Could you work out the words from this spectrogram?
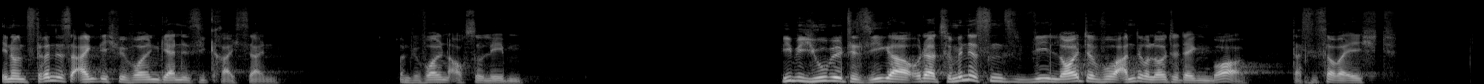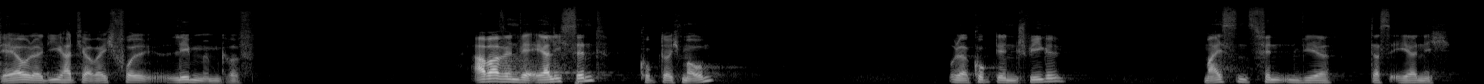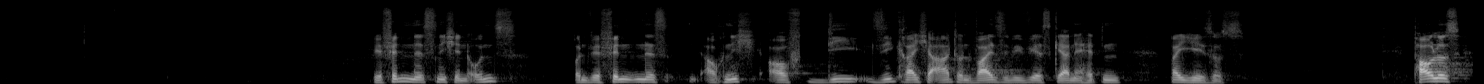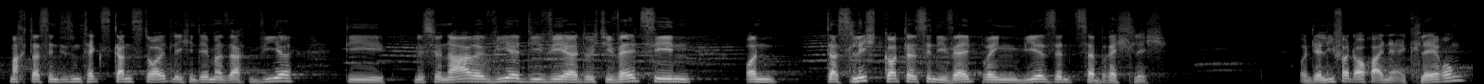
In uns drin ist eigentlich, wir wollen gerne siegreich sein. Und wir wollen auch so leben wie bejubelte Sieger oder zumindest wie Leute, wo andere Leute denken, boah, das ist aber echt, der oder die hat ja aber echt voll Leben im Griff. Aber wenn wir ehrlich sind, guckt euch mal um oder guckt in den Spiegel, meistens finden wir das eher nicht. Wir finden es nicht in uns, und wir finden es auch nicht auf die siegreiche Art und Weise, wie wir es gerne hätten, bei Jesus. Paulus macht das in diesem Text ganz deutlich, indem er sagt, wir, die Missionare, wir, die wir durch die Welt ziehen und das Licht Gottes in die Welt bringen, wir sind zerbrechlich. Und er liefert auch eine Erklärung,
